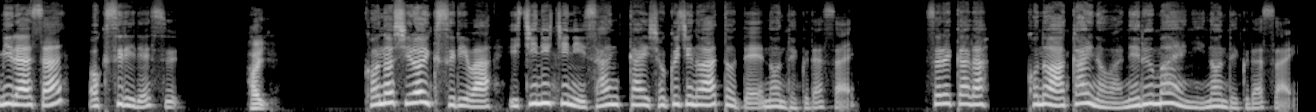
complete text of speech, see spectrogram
ミラーさん、お薬です。はい、この白い薬は1日に3回食事の後で飲んでください。それからこの赤いのは寝る前に飲んでください。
